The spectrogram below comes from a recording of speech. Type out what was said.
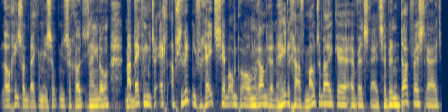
Logisch, want Beckham is ook niet zo groot als Hengelo. Maar Beckham moeten we echt absoluut niet vergeten. Ze hebben onder andere een hele gave mountainbike-wedstrijd. Ze hebben een dartwedstrijd.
